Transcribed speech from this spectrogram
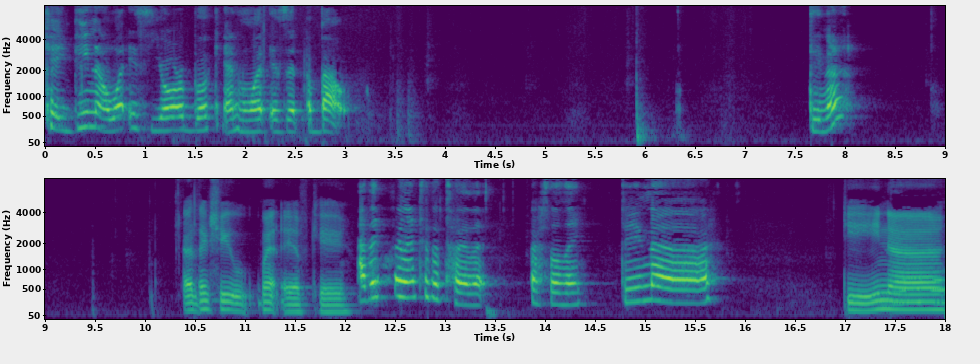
Okay, Dina, what is your book and what is it about? Dina? i think she went afk I think we went to the toilet or something. Dina. dina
